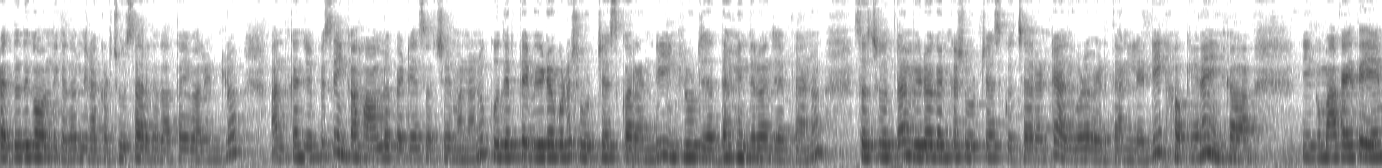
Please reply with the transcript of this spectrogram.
పెద్దదిగా ఉంది కదా. మీరు అక్కడ చూసారు కదా అత్తయ్య వాళ్ళ ఇంట్లో. అందుకని చెప్పేసి ఇంకా హాల్లో పెట్టేసి వచ్చేయమన్నాను. కుదిరితే వీడియో కూడా షూట్ చేసుకోరండి. ఇంక్లూడ్ చేద్దాం ఇందులో అని చెప్పాను. సో చూద్దాం. వీడియో కనుక షూట్ చేసుకొచ్చారంటే అది కూడా పెడతానులేండి. ఓకేనా? ఇంకా ఇంక మాకైతే ఏం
